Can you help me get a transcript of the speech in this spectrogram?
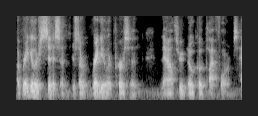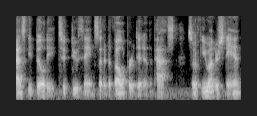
a regular citizen just a regular person now through no code platforms has the ability to do things that a developer did in the past. So if you understand,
